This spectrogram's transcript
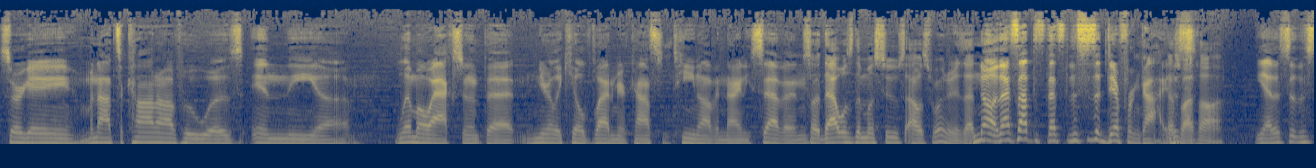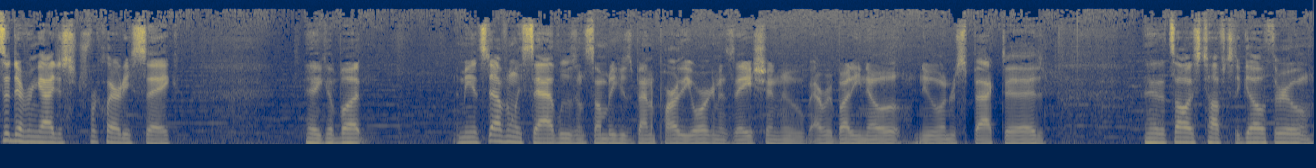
Sergei Mnatsakanov, who was in the uh, limo accident that nearly killed Vladimir Konstantinov in '97. So that was the masseuse I was wondering. Is that no, that's not. That's this is a different guy. That's this, what I thought. Yeah, this is this is a different guy, just for clarity's sake. Hey, but I mean, it's definitely sad losing somebody who's been a part of the organization, who everybody know knew and respected. And it's always tough to go through.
